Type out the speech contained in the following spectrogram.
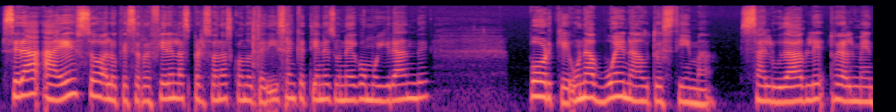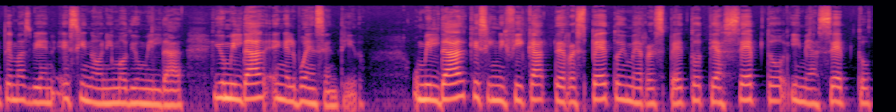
¿Será a eso a lo que se refieren las personas cuando te dicen que tienes un ego muy grande? Porque una buena autoestima saludable realmente más bien es sinónimo de humildad y humildad en el buen sentido. Humildad que significa te respeto y me respeto, te acepto y me acepto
